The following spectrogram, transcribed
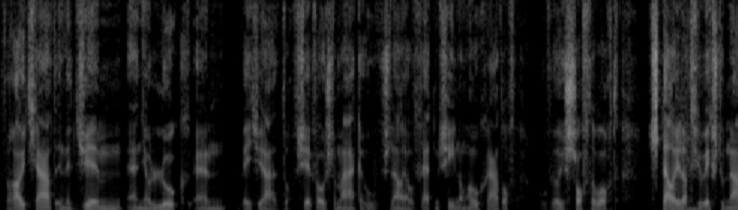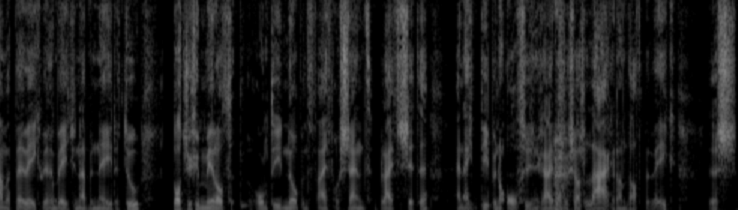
vooruit gaat in de gym en jouw look en een beetje ja, door shitfo's te maken hoe snel jouw vetmachine omhoog gaat of hoeveel je softer wordt, stel je dat gewichtstoename per week weer een beetje naar beneden toe, tot je gemiddeld rond die 0,5% blijft zitten. En echt diep in de off-season ga je dus zelfs lager dan dat per week. Dus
